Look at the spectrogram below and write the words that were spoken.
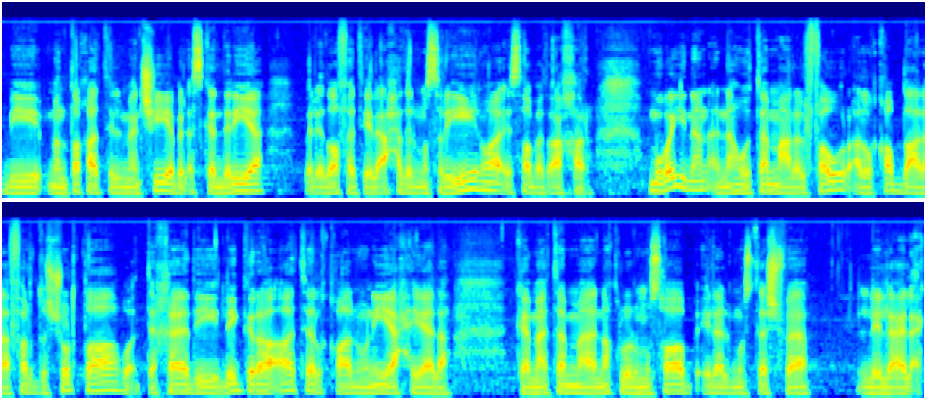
بمنطقة المنشية بالإسكندرية بالإضافة إلى أحد المصريين وإصابة آخر. مبينا أنه تم على الفور القبض على فرد الشرطة واتخاذ الإجراءات القانونية حيالة. كما تم نقل المصاب إلى المستشفى للعلاج.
